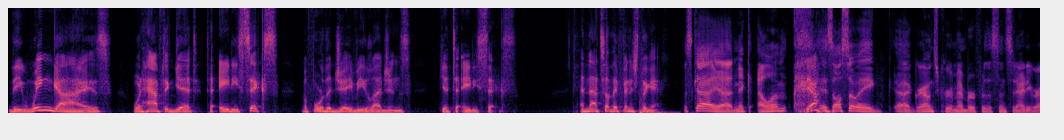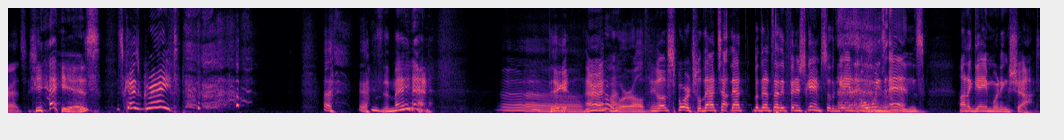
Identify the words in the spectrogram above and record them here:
the wing guys would have to get to 86 before the JV Legends get to 86. And that's how they finished the game. This guy, uh, Nick Elam, Yeah. is also a uh, grounds crew member for the Cincinnati Reds. Yeah, he is. This guy's great. He's the man. Dig it. All right. Uh, what a world. He loves sports. Well, that's how that. But that's how they finish games. So the game always ends on a game-winning shot.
